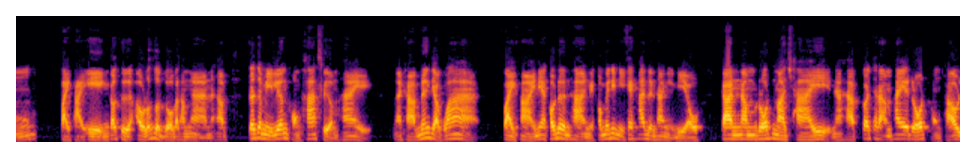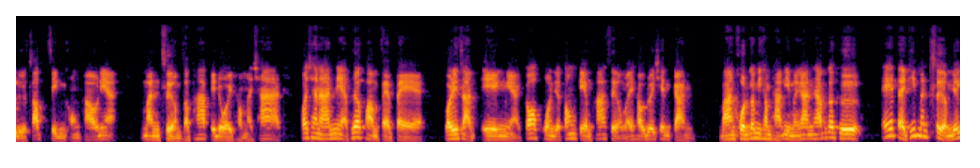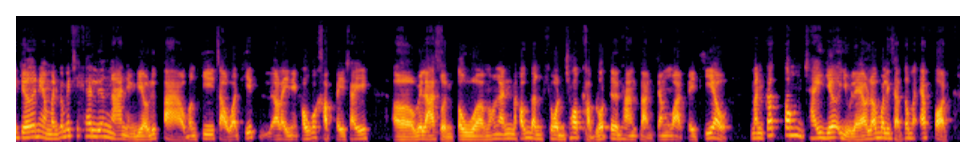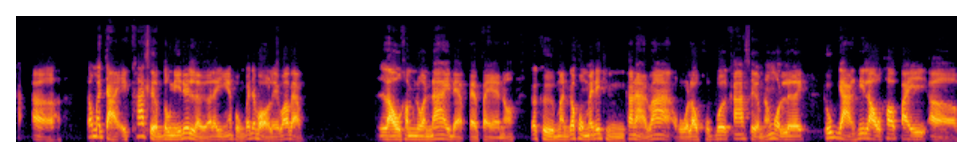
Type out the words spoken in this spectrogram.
ฝ่ายขายเองก็คือเอารถส่วนตัวมาทำงานนะครับ ก็จะมีเรื่องของค่าเสื่อมให้นะครับ เนื่องจากว่าฝ่ายขายเนี่ยเขาเดินทางเนี่ยเขาไม่ได้มีแค่ค่าเดินทางอย่างเดียว การนำรถมาใช้นะครับ ก็จะทำให้รถของเขาหรือทรัพย์สินของเขาเนี่ยมันเสื่อมสภาพไปโดยธรรมชาติ เพราะฉะนั้นเนี่ยเพื่อความแฟร์บริษัทเองเนี่ยก็ควรจะต้องเตรียมค่าเสื่อมไว้เขาด้วยเช่นกัน บางคนก็มีคำถามอีกเหมือนกันครับ ก็คือ เอ๊แต่ที่มันเสื่อมเยอะๆเนี่ยมันก็ไม่ใช่แค่เรื่องงานอย่างเดียวหรือเปล่า บางทีเสาร์อาทิตย์อะไรเนี่ยเขาก็ขับไปใช้เอ่อเวลาส่วนตัว เพราะงั้นเขาบางคนชอบขับรถเดินทางต่างจังหวัดไปเที่ยว มันก็ต้องใช้เยอะอยู่แล้ว แล้วบริษัทต้องมาแอปพอร์ตเอ่อต้องมาจ่ายค่าเสื่อมตรงนี้ด้วยเหรออะไรอย่างเงี้ยผมก็จะบอกเลยว่าแบบ เราคำนวณได้แบบแฟร์ๆเนาะก็คือมันก็คงไม่ได้ถึงขนาดว่าโอ้โหเรา cover ค่าเสื่อมทั้งหมดเลย ทุกอย่างที่เราเข้าไป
